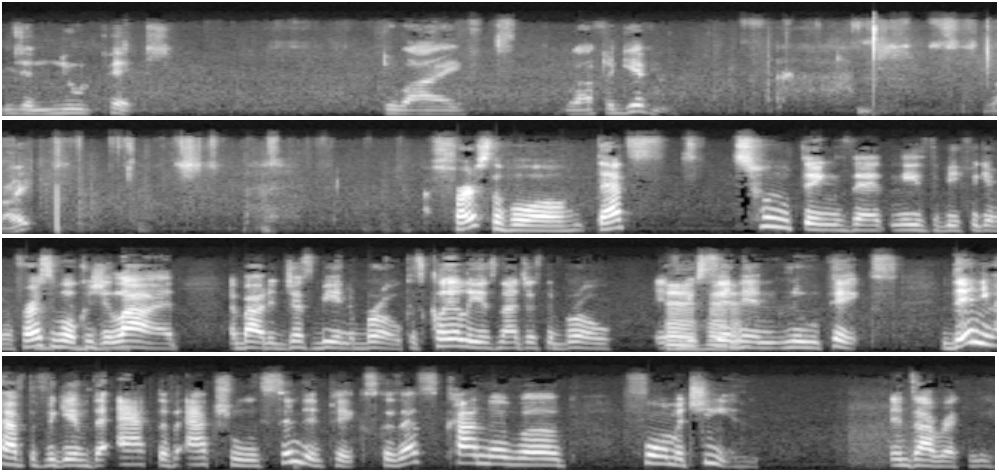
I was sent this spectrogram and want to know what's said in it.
these are nude pics, do I will I forgive you? Right? First of all, that's two things that needs to be forgiven. First of all, because you lied about it just being the bro, because clearly it's not just the bro. If you Mhm. send in nude pics, then you have to forgive the act of actually sending pics, because that's kind of a form of cheating indirectly,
